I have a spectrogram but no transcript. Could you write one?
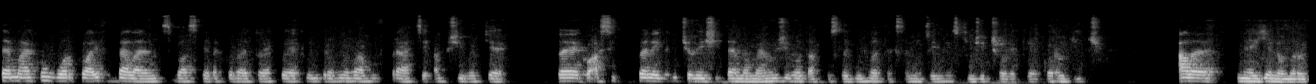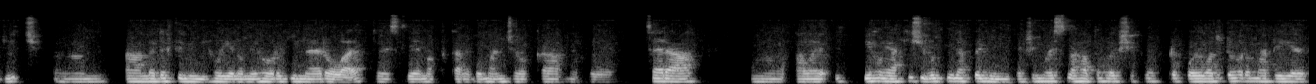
téma jako work-life balance, vlastně takové to, jako jak mít rovnováhu v práci a v životě, to je jako asi úplně nejklíčovější téma mého života v posledních letech samozřejmě s tím, že člověk je jako rodič ale nejenom rodič um, a nedefinují ho jenom jeho rodinné role, to jestli je matka nebo manželka nebo dcera, um, ale i jeho nějaký životní naplnění. Takže moje snaha tohle všechno propojovat dohromady je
